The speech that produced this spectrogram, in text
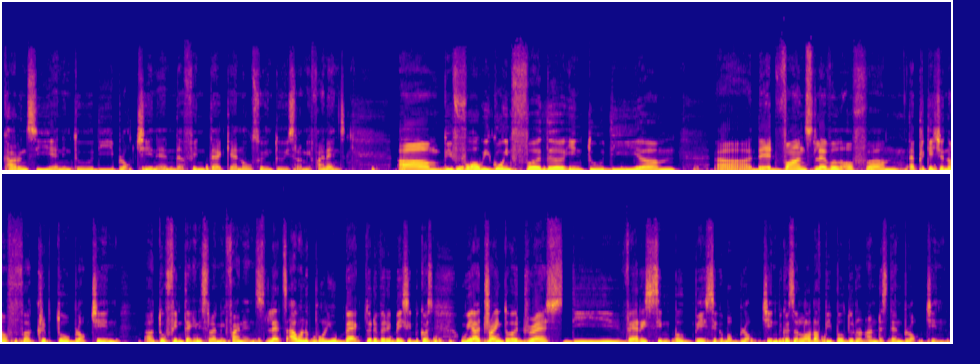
currency and into the blockchain and the fintech and also into Islamic finance. Um, before we go in further into the um, uh, the advanced level of um, application of uh, crypto blockchain uh, to fintech and Islamic finance, let's. I want to pull you back to the very basic because we are trying to address the very simple basic about blockchain because a lot of people do not understand blockchain.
